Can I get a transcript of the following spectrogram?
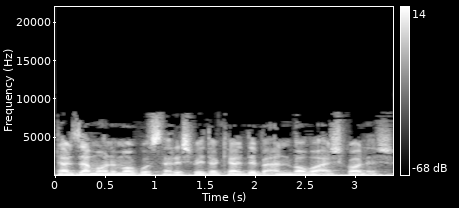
در زمان ما گسترش پیدا کرده به انواع و اشکالش.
